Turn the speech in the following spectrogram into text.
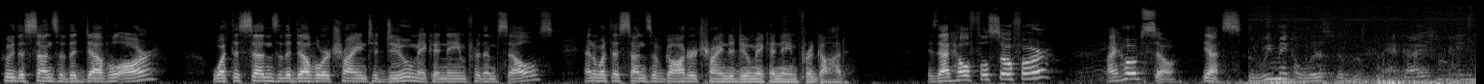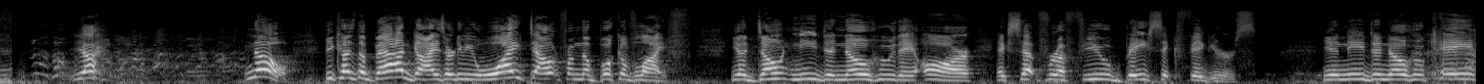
who the sons of the devil are, what the sons of the devil are trying to do, make a name for themselves, and what the sons of God are trying to do, make a name for God. Is that helpful so far? I hope so. Yes. Could we make a list of the bad guys from reading that? Yeah. No, because the bad guys are to be wiped out from the book of life. You don't need to know who they are except for a few basic figures. You need to know who came.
